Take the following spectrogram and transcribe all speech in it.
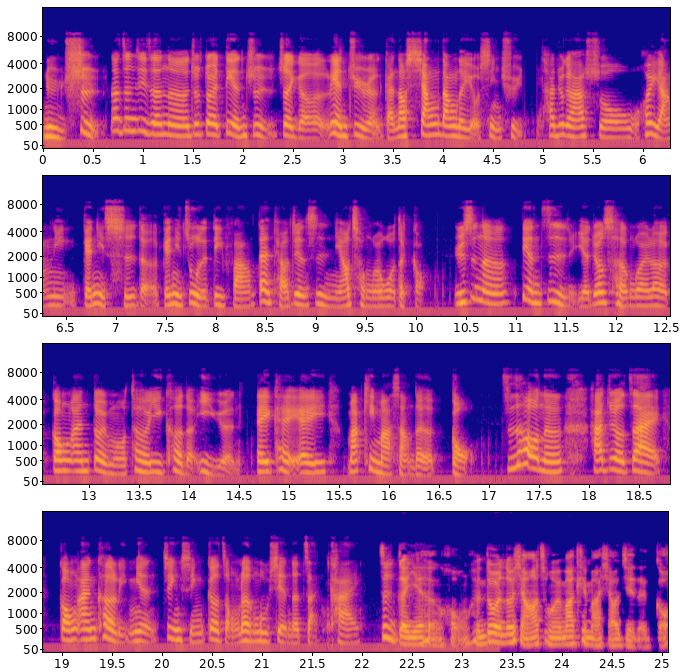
女士。那曾纪珍呢，就对电锯这个链锯人感到相当的有兴趣。他就跟他说：“我会养你，给你吃的，给你住的地方，但条件是你要成为我的狗。”于是呢，电锯也就成为了公安队模特异课的一员，A.K.A. Makima 桑的狗。之后呢，他就在公安课里面进行各种任务线的展开。这个梗也很红，很多人都想要成为 Makima 小姐的狗。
